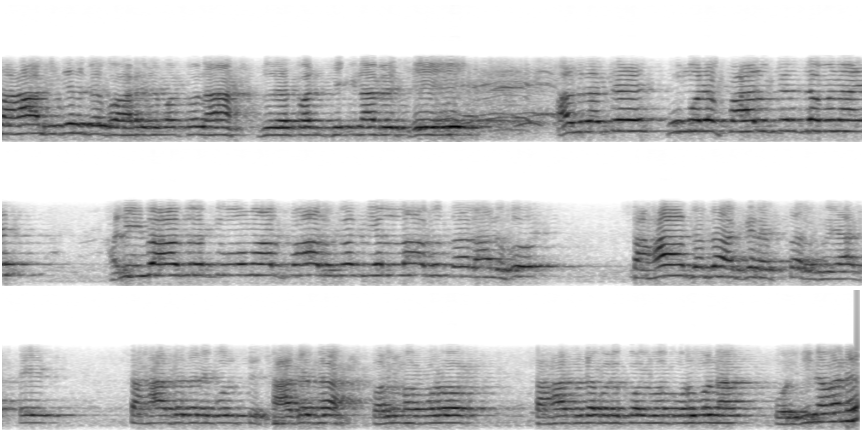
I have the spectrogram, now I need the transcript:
সাহাবিদের ব্যবহারের মতো না। দূরে পান ঠিক না বেছে হজরতে উমরে ফারুকের জমানায় খলিফা হজরত উমর ফারুক রাদিয়াল্লাহু তাআলা আনহু শাহাদাদা গ্রেফতার হয়ে আসছে। শাহাদাদারে বলছে, শাহাদাদা, কলমা পড়ো। শাহাদাদা বলে, কলমা পড়ব না, পড়বি না মানে?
